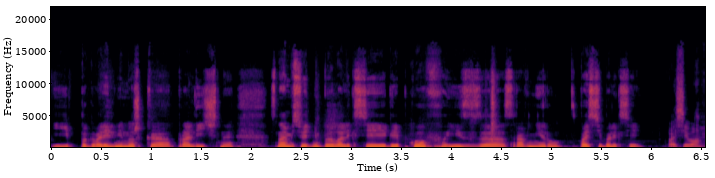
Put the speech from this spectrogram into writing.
и поговорили немножко про личное. С нами сегодня был Алексей Грибков из Сравниру. Спасибо, Алексей. Спасибо.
